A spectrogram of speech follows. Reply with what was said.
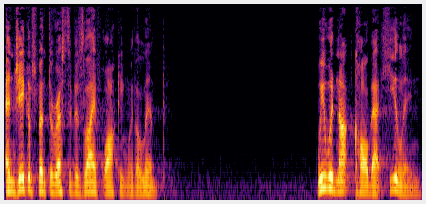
And Jacob spent the rest of his life walking with a limp. We would not call that healing,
